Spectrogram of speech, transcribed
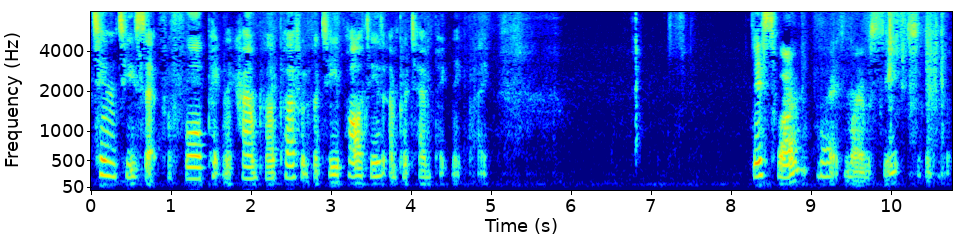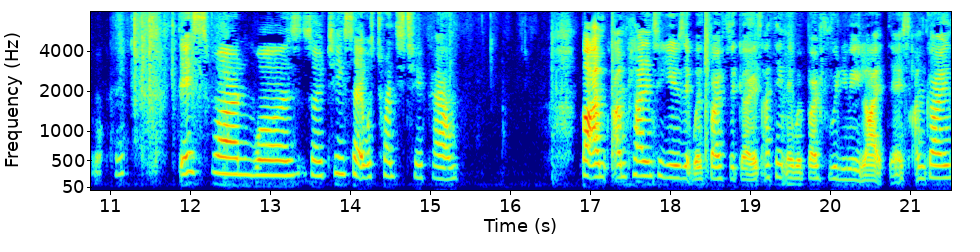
tin tea set for four picnic hamper, perfect for tea parties and pretend picnic play. This one, where is my receipt? This one was, so tea set, it was £22. But I'm, I'm planning to use it with both the girls. I think they would both really, really like this. I'm going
